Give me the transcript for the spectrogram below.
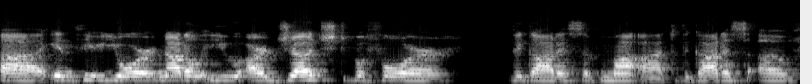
uh, in theory, you're not only you are judged before the goddess of Ma'at, the goddess of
